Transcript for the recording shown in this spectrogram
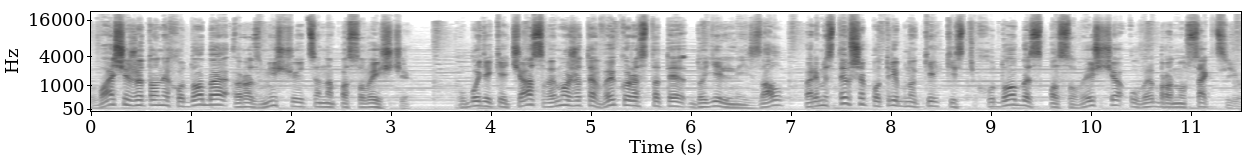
Ваші жетони худоби розміщуються на пасовищі. У будь-який час ви можете використати доїльний зал, перемістивши потрібну кількість худоби з пасовища у вибрану секцію,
